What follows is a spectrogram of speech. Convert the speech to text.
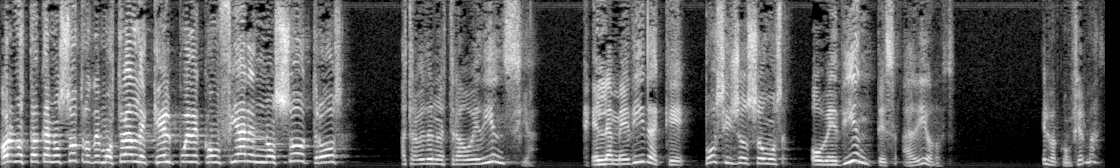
Ahora nos toca a nosotros demostrarle que Él puede confiar en nosotros a través de nuestra obediencia. En la medida que vos y yo somos obedientes a Dios, Él va a confiar más.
